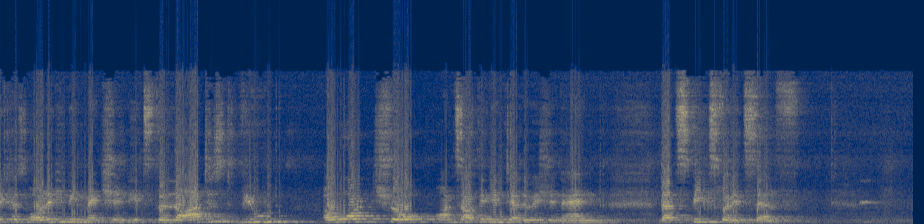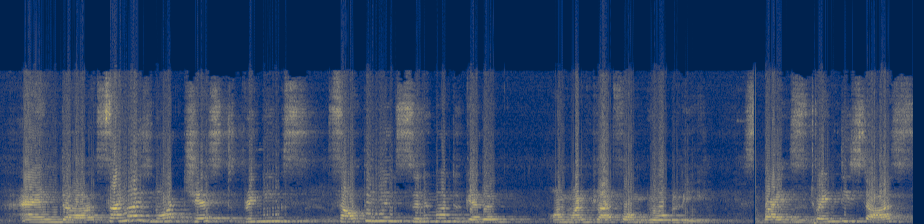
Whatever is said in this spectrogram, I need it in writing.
it has already been mentioned, it's the largest viewed award show on South Indian television and that speaks for itself. And uh, SIIMA is not just bringing South Indian cinema together on one platform globally. By its 20 stars,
